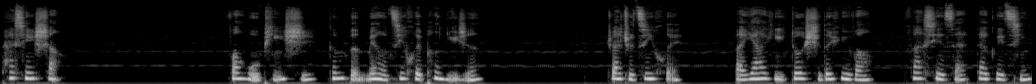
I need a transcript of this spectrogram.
他先上。方武平时根本没有机会碰女人，抓住机会。把压抑多时的欲望发泄在戴桂琴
